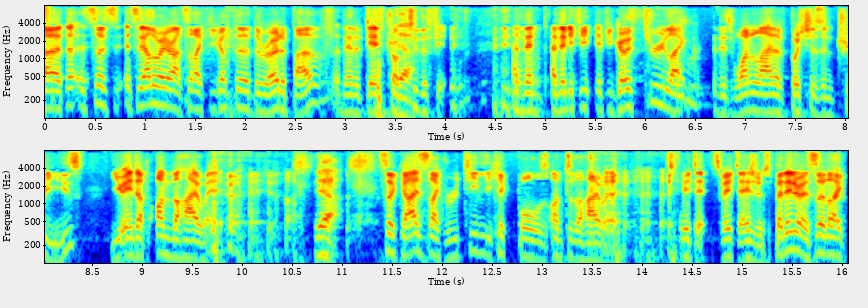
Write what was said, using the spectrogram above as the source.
Uh, no, so it's, it's the other way around. So like you got the, the road above, and then a death drop Yeah. to the field, and then and then if you if you go through like there's one line of bushes and trees, you end up on the highway. Yeah. so guys like routinely kick balls onto the highway. It's very, da- it's very dangerous. But anyway, so like,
